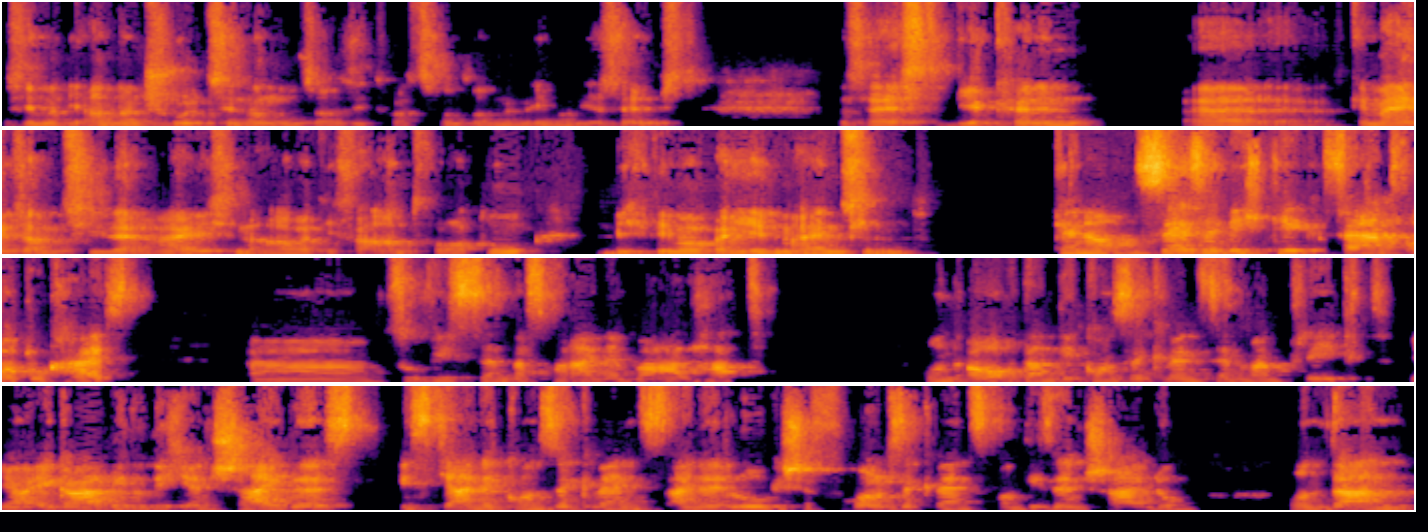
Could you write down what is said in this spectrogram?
dass immer die anderen schuld sind an unserer Situation, sondern immer wir selbst. Das heißt, wir können äh, gemeinsam Ziele erreichen, aber die Verantwortung liegt immer bei jedem Einzelnen. Genau, sehr, sehr wichtig. Verantwortung heißt äh, zu wissen, dass man eine Wahl hat und auch dann die Konsequenzen man trägt. Ja, egal wie du dich entscheidest, ist ja eine Konsequenz, eine logische Konsequenz von dieser Entscheidung. Und dann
